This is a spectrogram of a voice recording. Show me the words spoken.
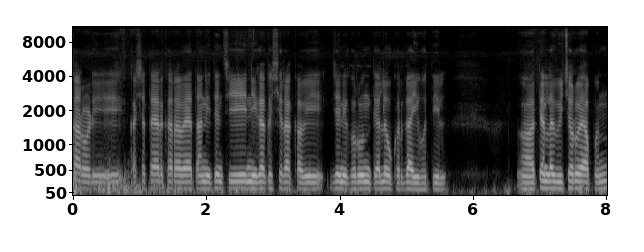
कारवाडी कशा तयार कराव्यात आणि त्यांची निगा कशी राखावी जेणेकरून त्या लवकर गायी होतील? त्यांना विचारूया आपण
